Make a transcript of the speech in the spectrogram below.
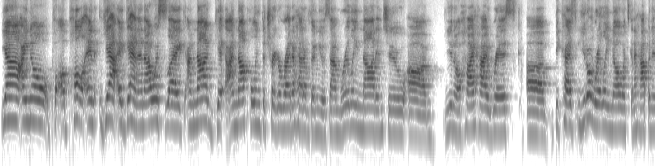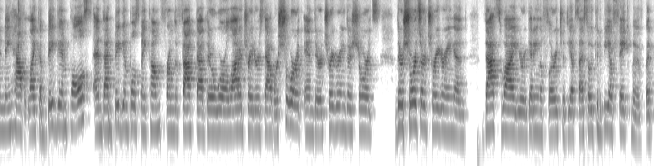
Yeah, I know, uh, Paul, and yeah, again, and I was like, I'm not get, I'm not pulling the trigger right ahead of the news. I'm really not into, um, you know, high high risk uh, because you don't really know what's going to happen. It may have like a big impulse, and that big impulse may come from the fact that there were a lot of traders that were short and they're triggering their shorts their shorts are triggering and that's why you're getting the flurry to the upside. So it could be a fake move, but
